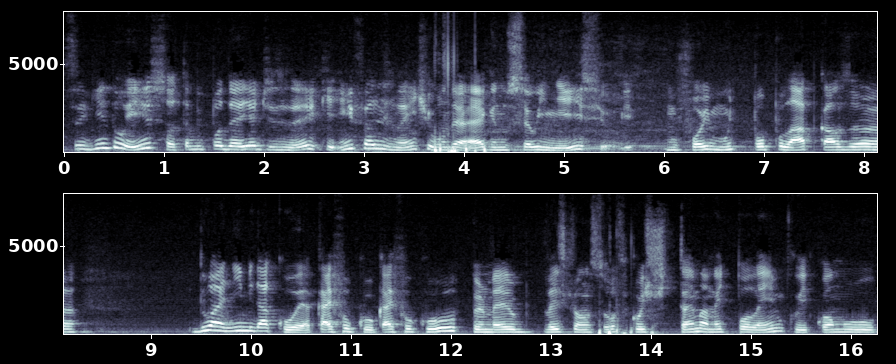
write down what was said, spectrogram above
Seguindo isso, eu também poderia dizer que infelizmente o Wonder Egg no seu início não foi muito popular por causa do anime da Koya, Kaifuku. Kaifuku, primeira vez que lançou, ficou extremamente polêmico e como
